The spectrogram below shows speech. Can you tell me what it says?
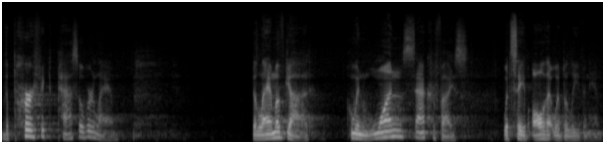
the perfect Passover lamb, the Lamb of God, who in one sacrifice would save all that would believe in him.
